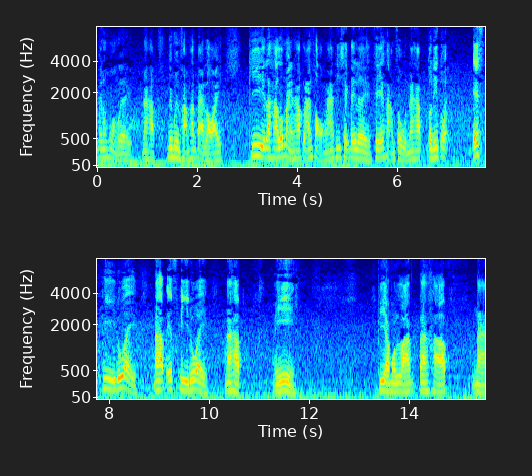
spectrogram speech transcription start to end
ไม่ต้องห่วงเลยนะครับ 13,800พี่ราคารถใหม่นะครับล้านสองนะพี่เช็คได้เลย CX30 นะครับ ตัวนี้ตัว SP ด้วยนะครับ SP ด้วยนะครับ นี่ พี่อมรรัตน์นะครับนะ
